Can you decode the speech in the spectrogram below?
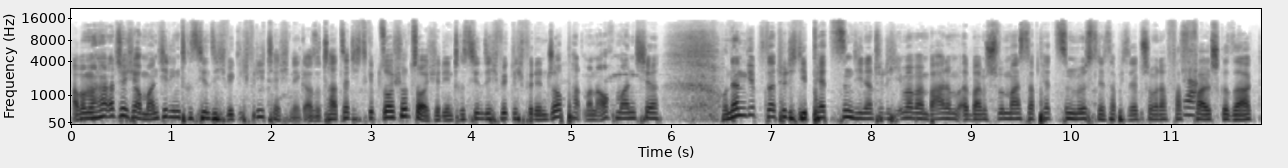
Aber man hat natürlich auch manche, die interessieren sich wirklich für die Technik. Also tatsächlich, es gibt solche und solche, die interessieren sich wirklich für den Job, hat man auch manche. Und dann gibt's natürlich die Petzen, die natürlich immer beim Bade, äh, beim Schwimmmeister petzen müssen. Jetzt habe ich selbst schon wieder fast Ja. falsch gesagt.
